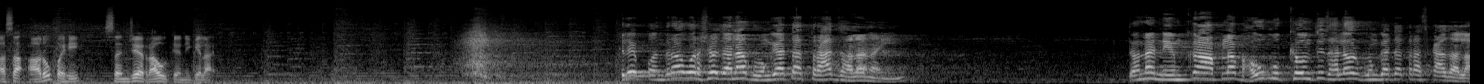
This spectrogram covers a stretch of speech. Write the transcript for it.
असा आरोपही संजय राऊत यांनी केला आहे गेले पंधरा वर्ष ज्यांना भोंग्याचा त्रास झाला नाही त्यांना नेमका आपला भाऊ मुख्यमंत्री झाल्यावर भोंग्याचा त्रास का झाला?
